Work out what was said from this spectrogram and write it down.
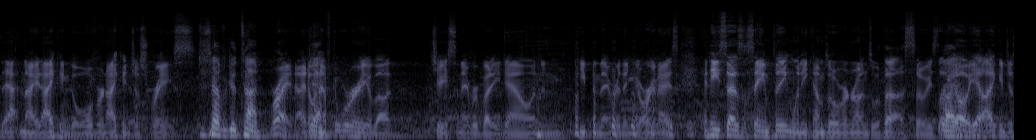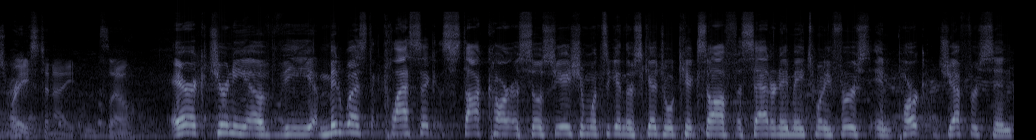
that night I can go over and I can just race. Just have a good time. Right. I don't Yeah. have to worry about chasing everybody down and keeping everything organized. And he says the same thing when he comes over and runs with us. So he's like, Right. "Oh yeah, I can just race tonight." So Eric Cerny of the Midwest Classic Stock Car Association. Once again, their schedule kicks off Saturday, May 21st in Park Jefferson.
